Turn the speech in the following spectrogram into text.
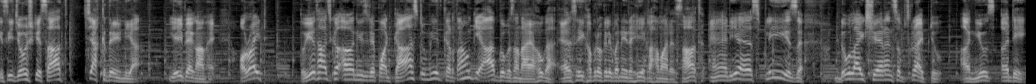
इसी जोश के साथ चक दे इंडिया। यही पैगाम है। और राइट तो ये था आज का अ न्यूज़ डे पॉडकास्ट उम्मीद करता हूँ कि आपको पसंद आया होगा। ऐसे ही खबरों के लिए बने रहिएगा हमारे साथ। And yes please do like share and subscribe to a news a day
